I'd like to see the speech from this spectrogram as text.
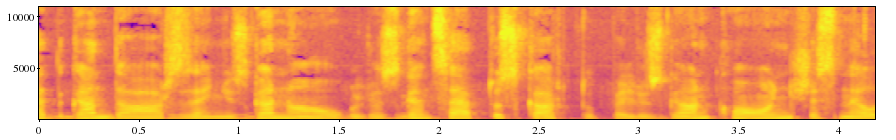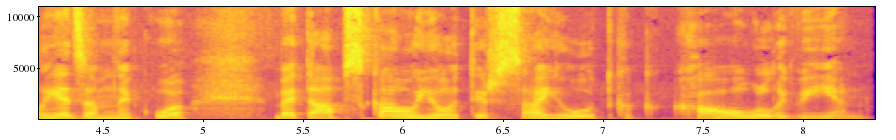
ēd gan dārzeņus, gan augļus, gan ceptus kartupeļus, gan končas, neliedzam neko, bet apskaujot ir sajūta, ka kauli vien.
